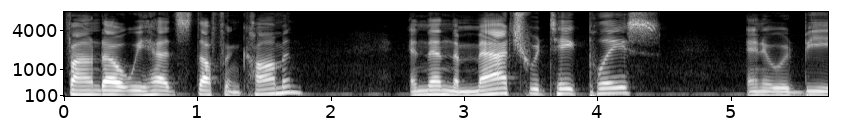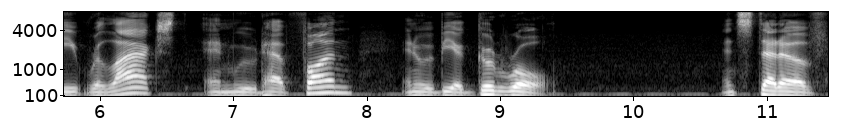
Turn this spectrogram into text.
Found out we had stuff in common, and then the match would take place, and it would be relaxed, and we would have fun, and it would be a good roll instead of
